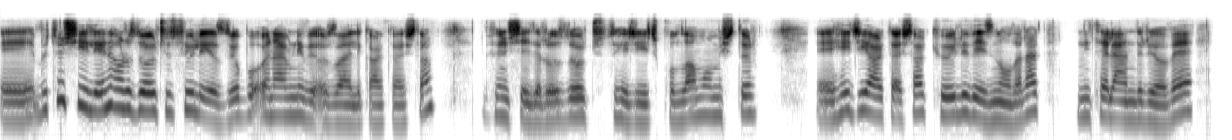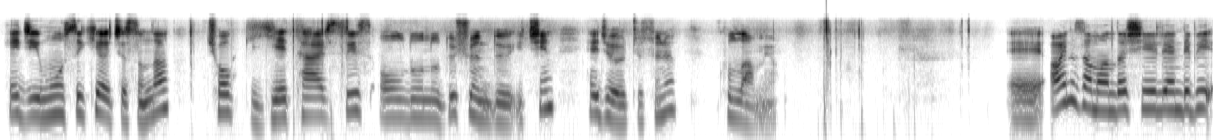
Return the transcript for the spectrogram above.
E, bütün şiirlerini aruz ölçüsüyle yazıyor. Bu önemli bir özellik arkadaşlar. Bütün şiirleri aruz ölçüsü hece hiç kullanmamıştır. E, heceyi arkadaşlar köylü vezni olarak nitelendiriyor ve heci musiki açısından çok yetersiz olduğunu düşündüğü için hece ölçüsünü kullanmıyor. E, aynı zamanda şiirlerinde bir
